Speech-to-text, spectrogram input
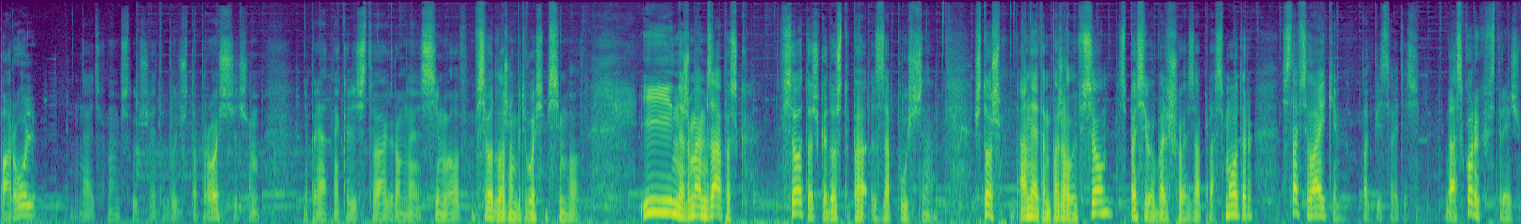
пароль, давайте в моем случае это будет что проще, чем непонятное количество огромное символов. Всего должно быть 8 символов. И нажимаем «Запуск». Все, точка доступа запущена. Что ж, а на этом, пожалуй, все. Спасибо большое за просмотр. Ставьте лайки, подписывайтесь. До скорых встреч!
